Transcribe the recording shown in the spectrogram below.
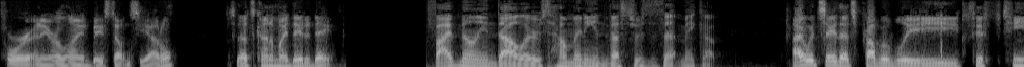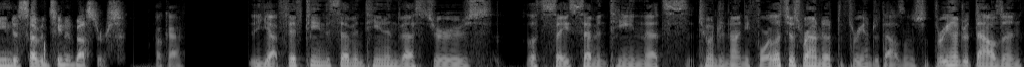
for an airline based out in Seattle. So that's kind of my day to day. $5 million, how many investors does that make up? I would say that's probably 15 to 17 investors. Okay. You got 15 to 17 investors. Let's say 17, that's 294. Let's just round it up to 300,000. So 300,000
